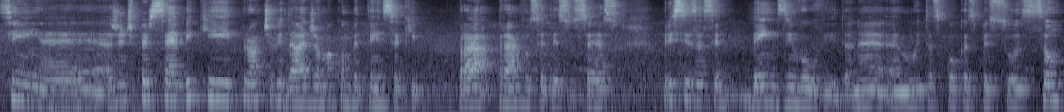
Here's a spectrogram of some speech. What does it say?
Sim, é, a gente percebe que proatividade é uma competência que, para você ter sucesso, precisa ser bem desenvolvida, né? É, muitas poucas pessoas são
